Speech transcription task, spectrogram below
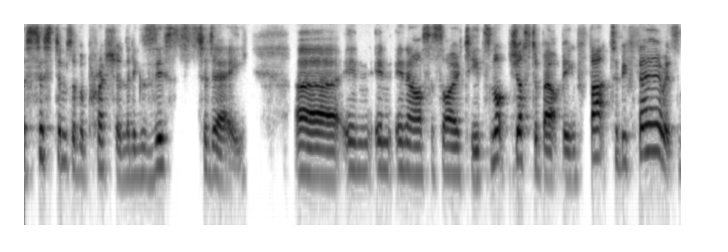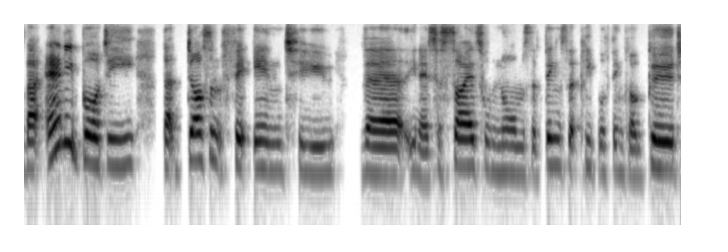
the systems of oppression that exists today uh, in, in in our society. It's not just about being fat. To be fair, it's about anybody that doesn't fit into the you know societal norms the things that people think are good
